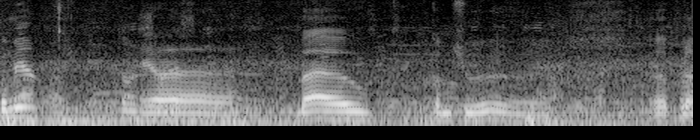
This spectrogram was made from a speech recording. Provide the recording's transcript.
Combien? Attends, je euh, bah, comme tu veux. euh, hop là.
